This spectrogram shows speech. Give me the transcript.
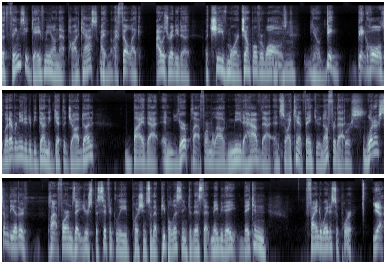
The things he gave me on that podcast, Mhm. I, I felt like I was ready to achieve more, jump over walls, Mhm. you know, dig big holes, whatever needed to be done to get the job done by that. And your platform allowed me to have that. And so I can't thank you enough for Of that. course. What are some of the other platforms that you're specifically pushing so that people listening to this that maybe they they can find a way to support? Yeah,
